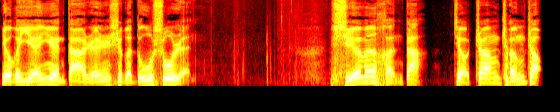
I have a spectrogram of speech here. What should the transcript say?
有个盐院大人，是个读书人，学问很大，叫张承照。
